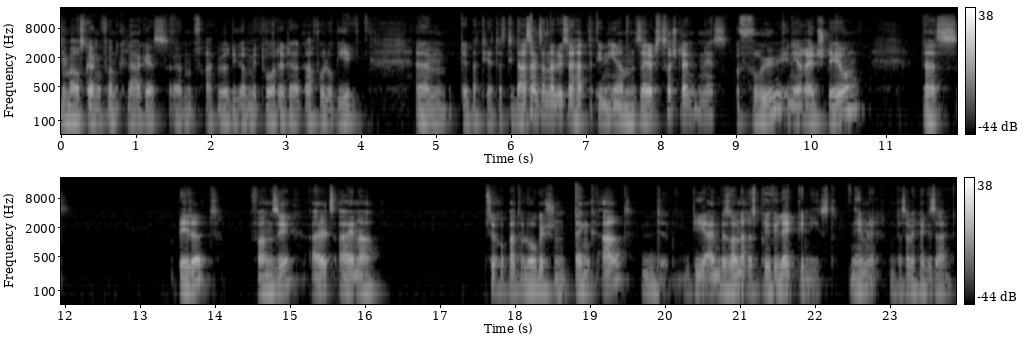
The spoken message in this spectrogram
im Ausgang von Klages ähm, fragwürdiger Methode der Graphologie ähm, debattiert hast. Die Daseinsanalyse hat in ihrem Selbstverständnis früh in ihrer Entstehung das Bild von sich als einer psychopathologischen Denkart, die ein besonderes Privileg genießt. Nämlich, und das habe ich ja gesagt,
